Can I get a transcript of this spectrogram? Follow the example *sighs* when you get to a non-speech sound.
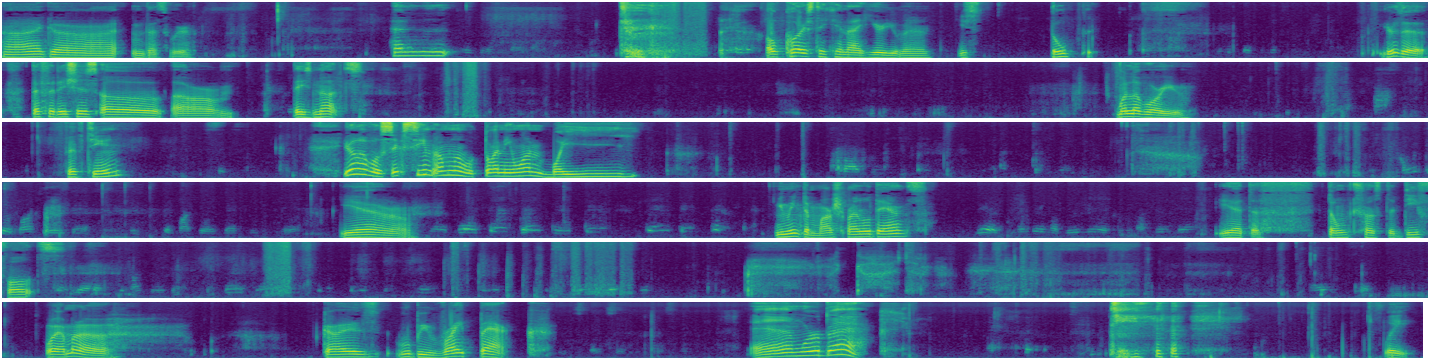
Hi, God. That's weird. Hel- *laughs* of course they cannot hear you, man. You stupid. You're the definitions of um these nuts. What level are you? 15? You're level 16, I'm level 21, boy. Yeah. You mean the marshmallow dance? Yeah, the don't trust the defaults. God. Wait, I'm gonna. Guys, we'll be right back. And we're back. *laughs* Wait.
